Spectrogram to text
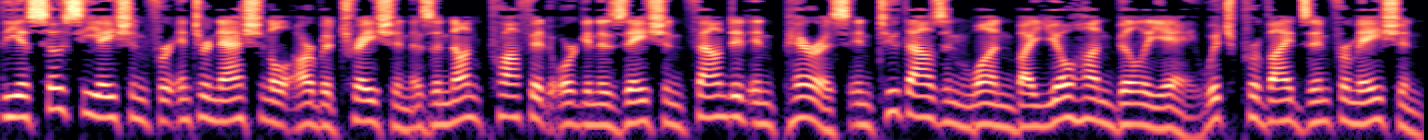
The Association for International Arbitration is a non-profit organization founded in Paris in 2001 by Johan Billiet which provides information,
